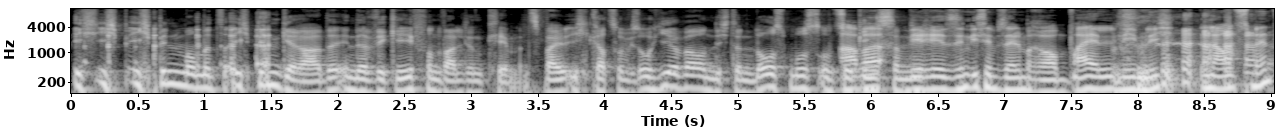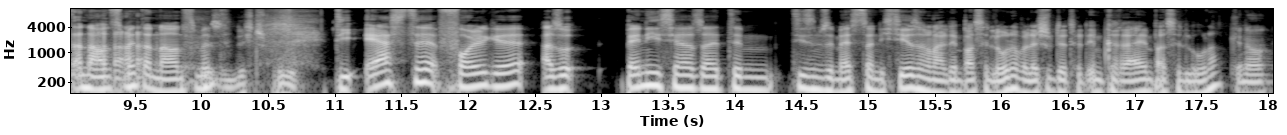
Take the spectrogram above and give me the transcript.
Ich, ich, ich bin momentan, ich bin gerade in der WG von Wally und Clemens, weil ich gerade sowieso hier war und nicht dann los muss und so Aber ging's dann. wir sind nicht im selben Raum, weil nämlich Announcement, Announcement, Wir Announcement. sind nicht schwul. Die erste Folge, also Benny ist ja seit dem, diesem Semester nicht hier, sondern halt in Barcelona, weil er studiert halt Imkerei in Barcelona. Genau.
